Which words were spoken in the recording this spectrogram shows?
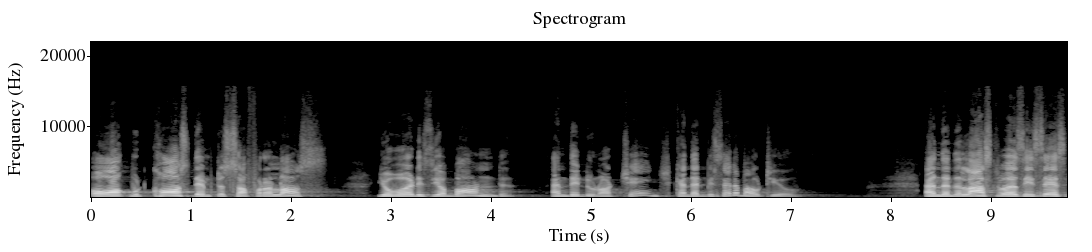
or would cause them to suffer a loss. Your word is your bond, and they do not change. Can that be said about you? And then the last verse, he says,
